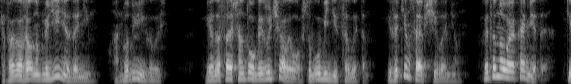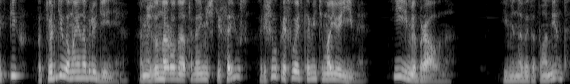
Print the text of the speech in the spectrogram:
Я продолжал наблюдение за ним. Оно двигалось. Я достаточно долго изучал его, чтобы убедиться в этом, и затем сообщил о нем. Это новая комета. Кит-Пик подтвердила мои наблюдения, а Международный астрономический союз решил присвоить комете мое имя и имя Брауна. Именно в этот момент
